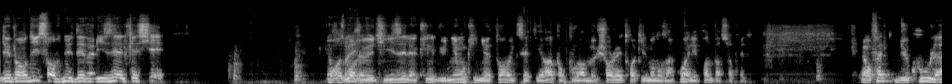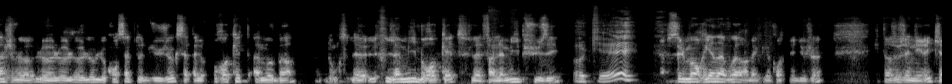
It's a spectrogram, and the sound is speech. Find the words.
des bandits sont venus dévaliser le caissier. Heureusement, j'avais utilisé la clé du néon clignotant, etc., pour pouvoir me changer tranquillement dans un coin et les prendre par surprise. Et en fait, du coup, là, je, le, le, concept du jeu qui s'appelle Rocket Amoba, donc l'ami Rocket, enfin l'ami fusée. Ok absolument rien à voir avec le contenu du jeu, qui est un jeu générique,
